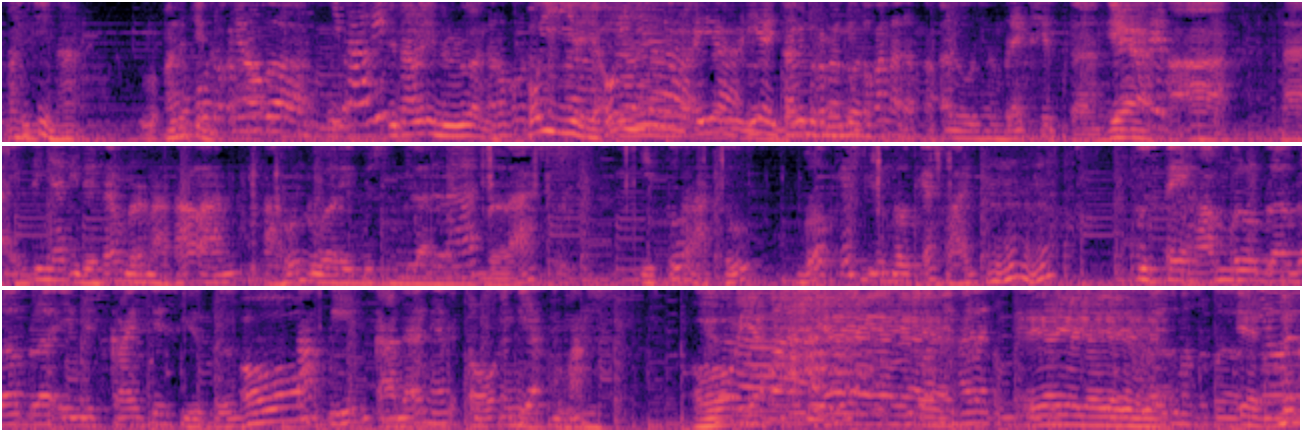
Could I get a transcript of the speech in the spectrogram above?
masih Cina masih Cina Itali Itali duluan oh iya ya oh iya iya iya udah kena sebelum duluan itu kan ada ada urusan Brexit kan Iya. Brexit. Ah, ah. nah intinya di Desember Natalan tahun 2019 itu Ratu broadcast bikin broadcast live Mhm. to stay humble bla bla bla in this crisis gitu Oh. tapi keadaannya posisi dia emas oh iya iya iya iya iya iya. Iya, iya, iya, iya, iya. Itu masuk ke Iya, Iya,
